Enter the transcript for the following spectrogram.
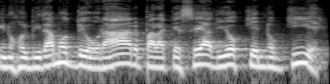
y nos olvidamos de orar para que sea Dios quien nos guíe?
